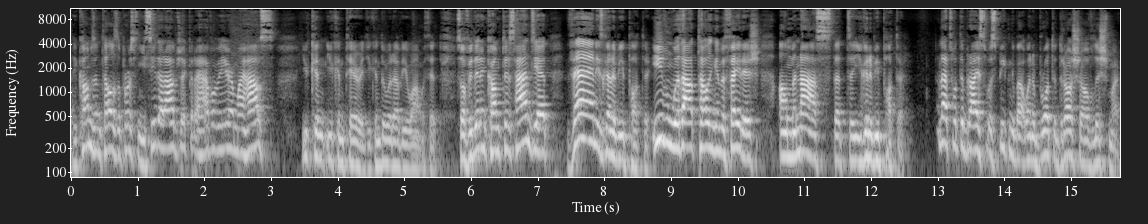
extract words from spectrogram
he comes and tells the person, "You see that object that I have over here in my house? You can you can tear it. You can do whatever you want with it." So if it didn't come to his hands yet, then he's going to be potter, even without telling him a fetish al manas that uh, you're going to be potter. And that's what the Braise was speaking about when it brought the drasha of Lishmar.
